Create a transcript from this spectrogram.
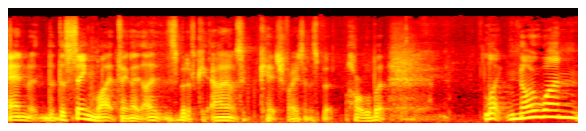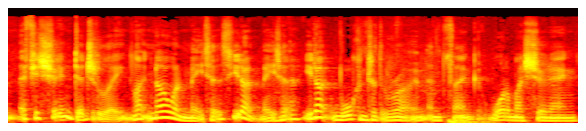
and the, the seeing light thing. I, I, it's a bit of I know it's a catchphrase and it's a bit horrible, but like no one, if you're shooting digitally, like no one meters. You don't meter. You don't walk into the room and think, "What am I shooting?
